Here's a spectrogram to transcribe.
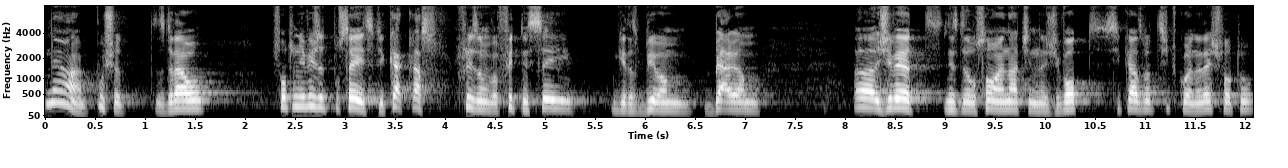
Няма, пушат здраво, защото не виждат последиците. Как аз влизам в фитнеса и ги разбивам, бягам, а, живеят нездравословен начин на живот, си казват всичко е наред, защото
